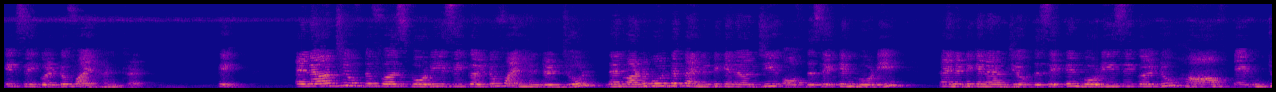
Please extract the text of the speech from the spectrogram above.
is equal to 500. Okay, energy of the first body is equal to 500 joule. Then what about the kinetic energy of the second body? kinetic energy of the second body is equal to half m2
